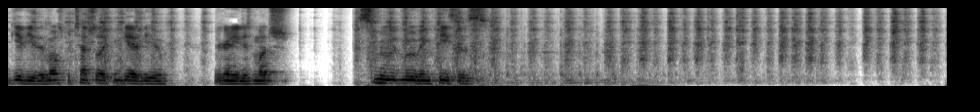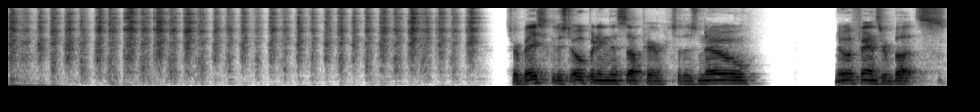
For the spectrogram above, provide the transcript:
give you, the most potential it can give you, you're going to need as much smooth moving pieces. So we're basically just opening this up here. So there's no, no fans or buts.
